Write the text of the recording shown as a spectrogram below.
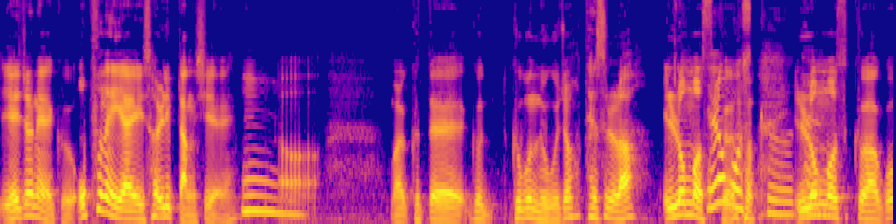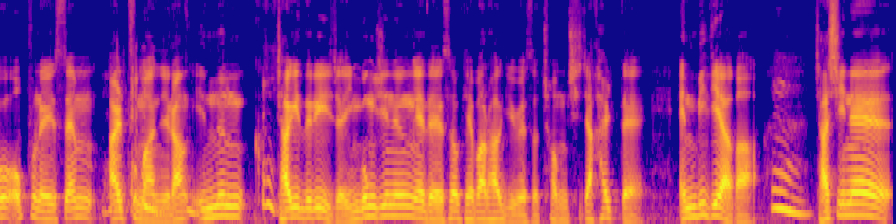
예전에 그 오픈 AI 설립 당시에 음. 어, 말 그때 그 그분 누구죠 테슬라 일론 머스크 일론 머스크. 일론 네. 머스크하고 오픈AI 샘 알트만이랑 있는 그 자기들이 이제 인공지능에 대해서 개발하기 위해서 처음 시작할 때 엔비디아가 음. 자신의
